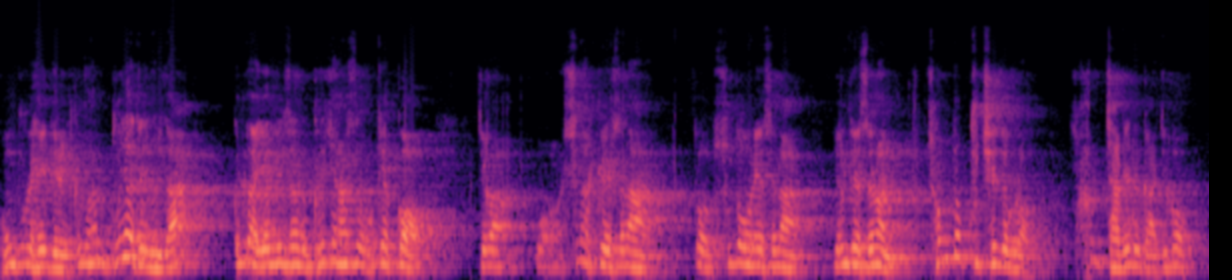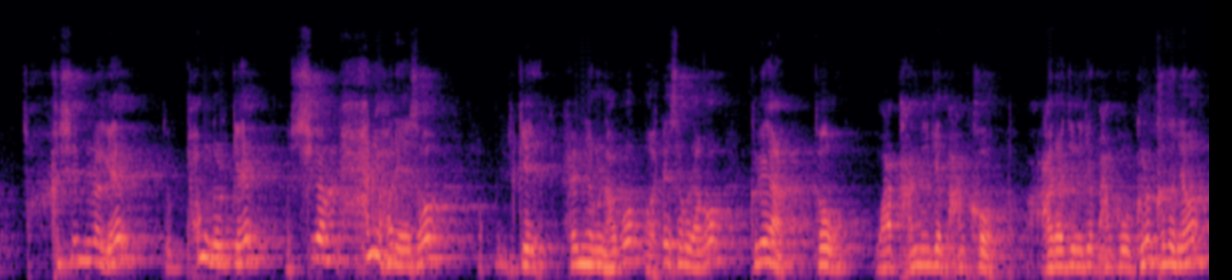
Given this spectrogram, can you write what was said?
공부를 해야 될 그런 분야들입니다. 그러니까 여기서는 그렇게 할수 없겠고 제가 뭐 신학교에서나 또 수도원에서나 이런 데서는 좀 더 구체적으로 참 자료를 가지고 참 세밀하게 좀 폭넓게 시간을 많이 할애해서 이렇게 해명을 하고 어, 해석을 하고 그래야 더 와 닿는 게 많고 알아지는 게 많고 그렇거든요.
